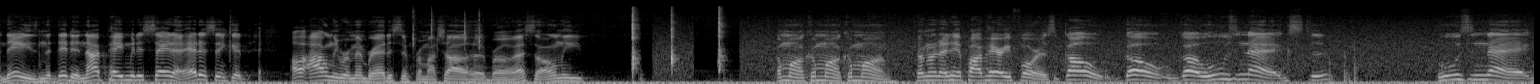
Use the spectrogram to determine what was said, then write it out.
And they they did not pay me to say that. Edison could. I only remember Edison from my childhood, bro. That's the only. Come on, come on, come on. Turn on that hip hop Harry for us. Go, go, go. Who's next? Who's next?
